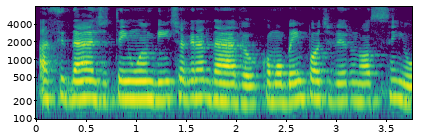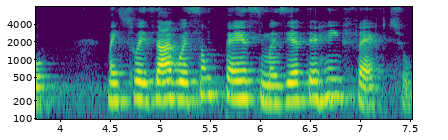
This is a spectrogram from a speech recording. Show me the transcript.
A cidade tem um ambiente agradável, como bem pode ver o nosso Senhor, mas suas águas são péssimas e a terra é infértil.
